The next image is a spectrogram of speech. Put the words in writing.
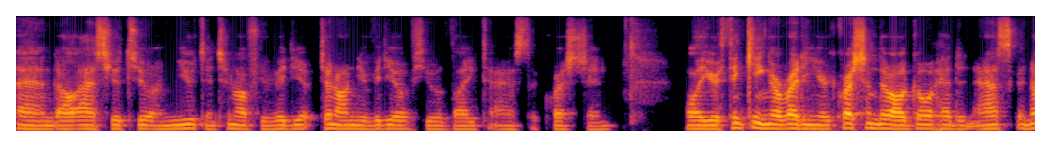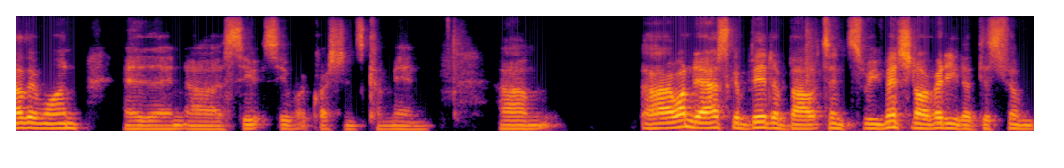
and I'll ask you to unmute and turn off your video, turn on your video if you would like to ask the question. While you're thinking or writing your question there, I'll go ahead and ask another one and then uh, see, see what questions come in. Um, I wanted to ask a bit about, since we mentioned already that this film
